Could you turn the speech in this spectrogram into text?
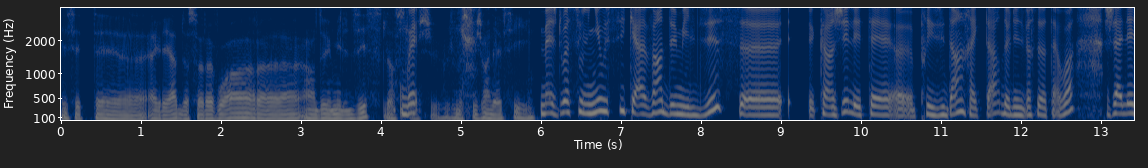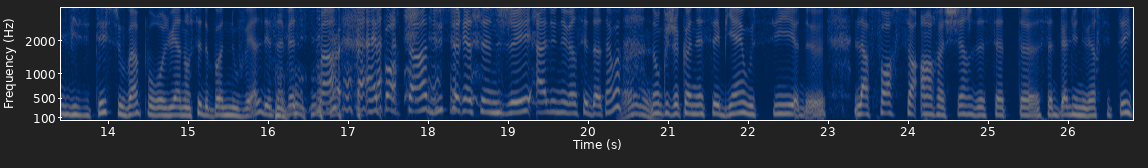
Et c'était euh, agréable de se revoir euh, en 2010, lorsque je, me suis joint à la FCI. Mais je dois souligner aussi qu'avant 2010, quand Gilles était euh, président, recteur de l'Université d'Ottawa, j'allais le visiter souvent pour lui annoncer de bonnes nouvelles, des investissements importants du CRSNG à l'Université d'Ottawa. Donc, je connaissais bien aussi de, la force en recherche de cette, euh, cette belle université.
